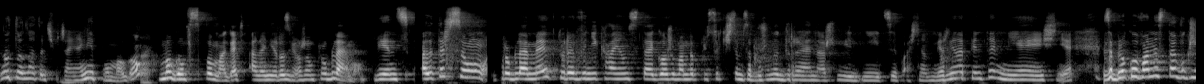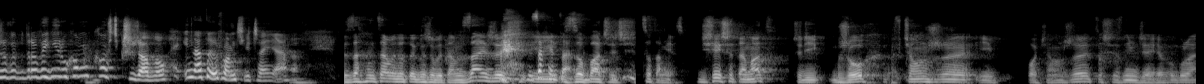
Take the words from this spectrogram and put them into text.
no to na to ćwiczenia nie pomogą. Tak. Mogą wspomagać, ale nie rozwiążą problemu. Więc, ale też są problemy, które wynikają z tego, że mamy po prostu jakiś tam zaburzony drenaż miednicy, właśnie nadmiernie napięte mięśnie, zablokowany stawek żywoodrowy i nieruchomą kość krzyżową i na to już mam ćwiczenia. Zachęcamy do tego, żeby tam zajrzeć i zobaczyć, co tam jest. Dzisiejszy temat, czyli brzuch w ciąży i po ciąży, co się z nim dzieje w ogóle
